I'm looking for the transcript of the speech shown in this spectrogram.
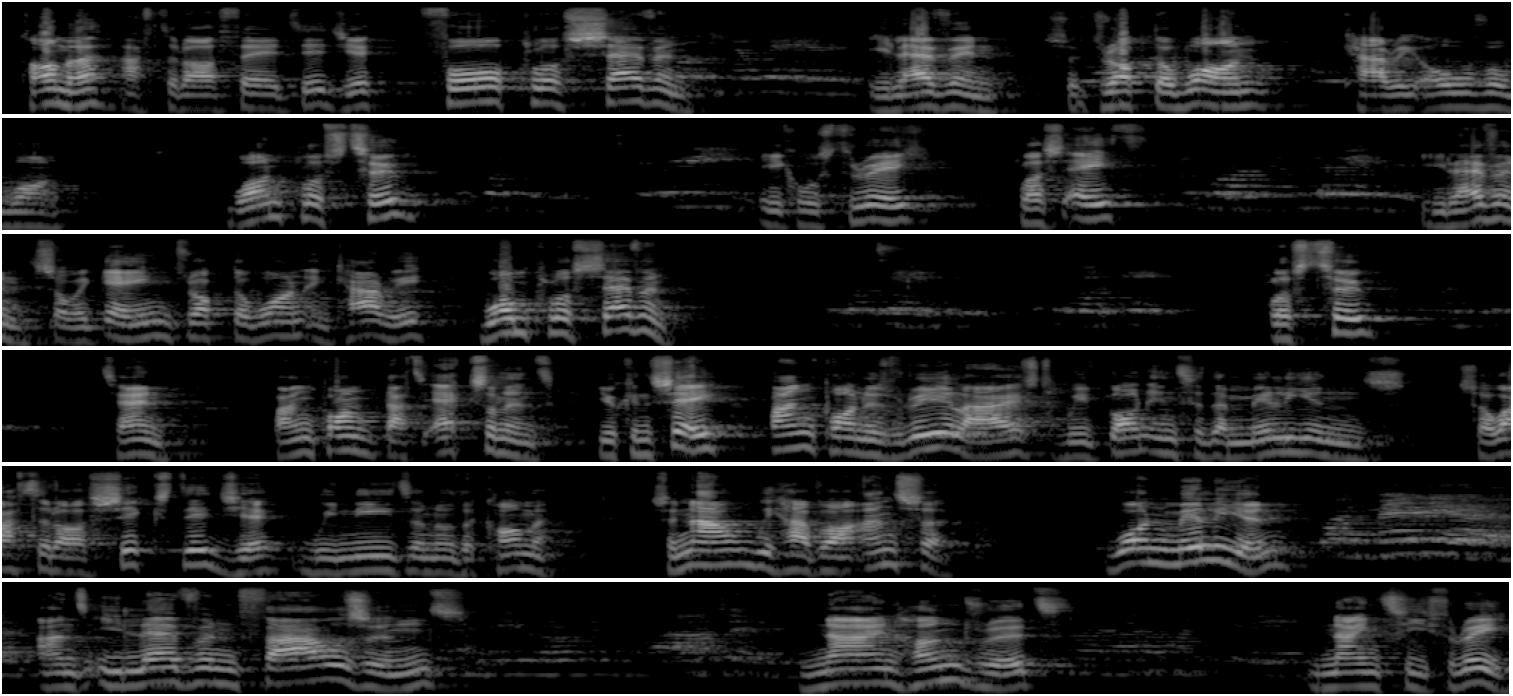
Comma after our third digit. 4 plus 7, 11. So drop the 1, carry over 1. 1 plus 2 equals 3, plus 8, 11. So again, drop the 1 and carry. 1 plus 7 plus 2, 10. Bangpon, that's excellent. You can see Bangpon has realized we've gone into the millions. So after our six digit, we need another comma. So now we have our answer. 1 million, and 11,993.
